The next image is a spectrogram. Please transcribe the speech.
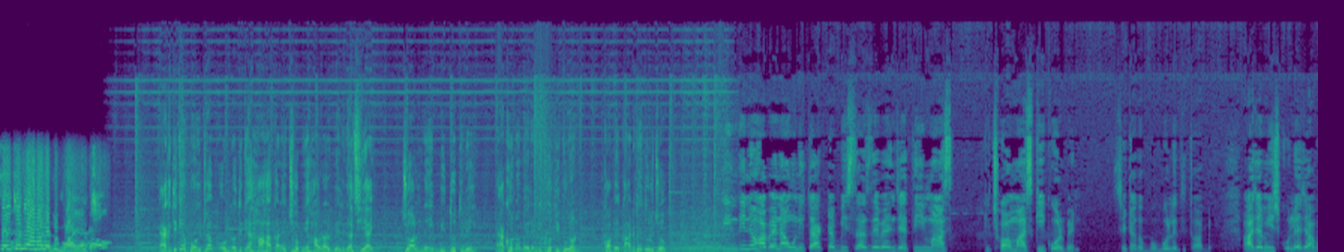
সেই জন্য আমাদের একটু ভয় আছে। একদিকে বৈঠক অন্যদিকে হাহাকারের ছবি হাওড়ার বেলগাছিয়ায়। জল নেই বিদ্যুৎ নেই এখনও মেলেনি ক্ষতিপূরণ। কবে কাটবে দুর্যোগ? তিন দিনে হবে না উনি তো একটা বিশ্বাস দেবেন যে তিন মাস ছ মাস কি করবেন? সেটা তো বলে দিতে হবে। আজ আমি স্কুলে যাব।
